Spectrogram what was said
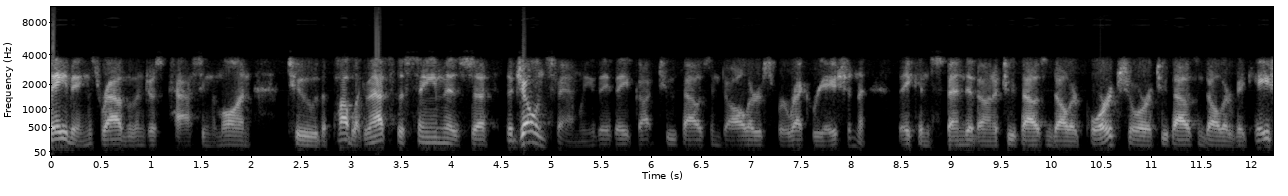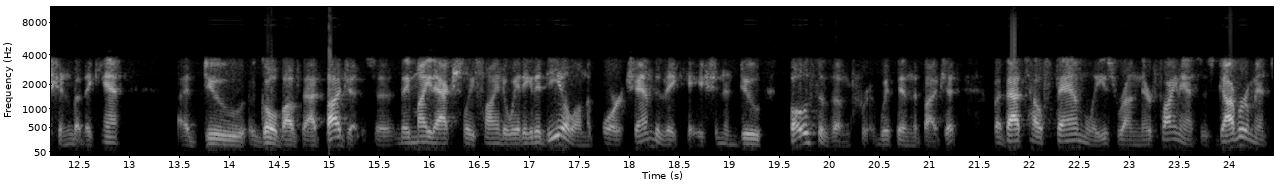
savings rather than just passing them on to the public. And that's the same as uh, the Jones family. They, they've got $2,000 for recreation. They can spend it on a $2,000 porch or a $2,000 vacation, but they can't uh, do go above that budget. So they might actually find a way to get a deal on the porch and the vacation and do both of them for, within the budget. But that's how families run their finances. Governments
